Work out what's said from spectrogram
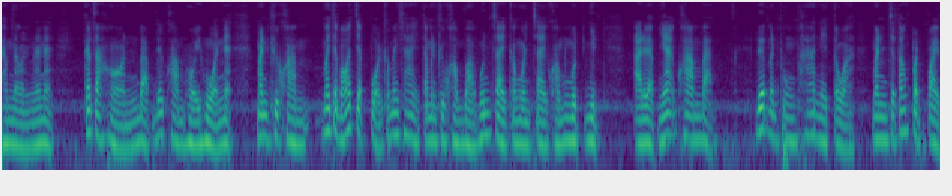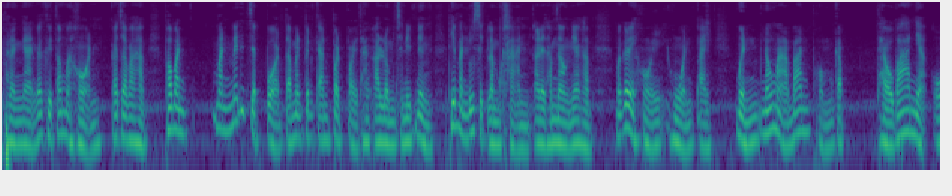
ทำนองนั้นน่ะก็จะหอนแบบด้วยความโหยหวนเนี่ย มันคือความไม่จะบอกว่าเจ็บปวดก็ไม่ใช่ แต่มันคือความวาวุ่นใจกังวลใจ ความหงุดหงิดอะไรแบบเนี้ยความแบบเลือดมันพรุงพ่านในตัว มันจะต้องปลดปล่อยพลังงานก็คือต้องมาหอนก็จะป่ะครับ เพราะมันมันไม่ได้เจ็บปวด แต่มันเป็นการปลดปล่อยทางอารมณ์ชนิดหนึ่ง ที่มันรู้สึกลำคาญอะไรทำนองเนี้ยครับ มันก็เลยหอยหวนไป เหมือนน้องหมาบ้านผมกับแถวบ้านเนี่ย โอ้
